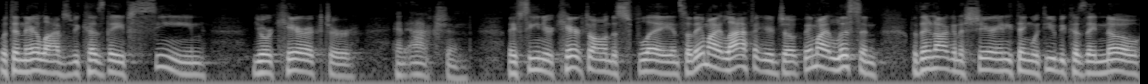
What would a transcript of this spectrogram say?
within their lives because they've seen your character in action. They've seen your character on display. And so they might laugh at your joke, they might listen, but they're not going to share anything with you because they know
